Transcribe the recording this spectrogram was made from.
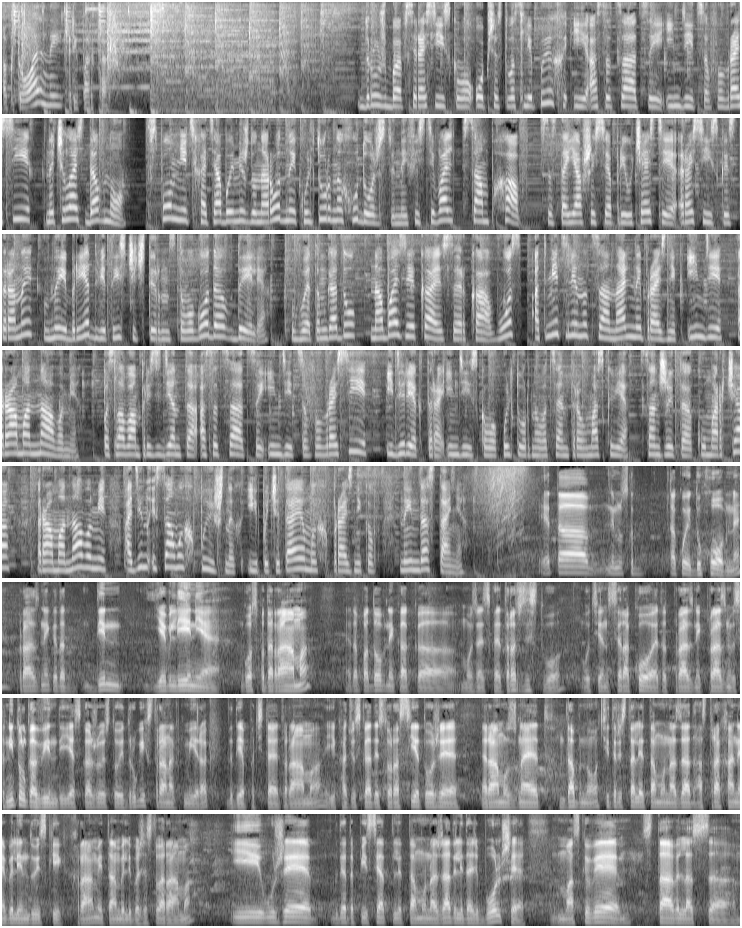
Актуальный репортаж. Дружба Всероссийского общества слепых и Ассоциации индийцев в России началась давно. Вспомнить хотя бы международный культурно-художественный фестиваль «Сампхав», состоявшийся при участии российской стороны в ноябре 2014 года в Дели. В этом году на базе КСРК ВОЗ отметили национальный праздник Индии Рама Навами – по словам президента Ассоциации индийцев в России и директора Индийского культурного центра в Москве Санжита Кумарча, Рама Навами – один из самых пышных и почитаемых праздников на Индостане. Это немножко такой духовный праздник, это день явления Господа Рама – это подобно, как, э, можно сказать, Рождество. Очень широко этот праздник празднуется не только в Индии, я скажу, что и в других странах мира, где почитают Рама. И хочу сказать, что Россия тоже Раму знает давно. 400 лет тому назад Астрахане был индуистский храм, и там были божества Рама. И уже где-то 50 лет тому назад, или даже больше, в Москве ставилась э,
